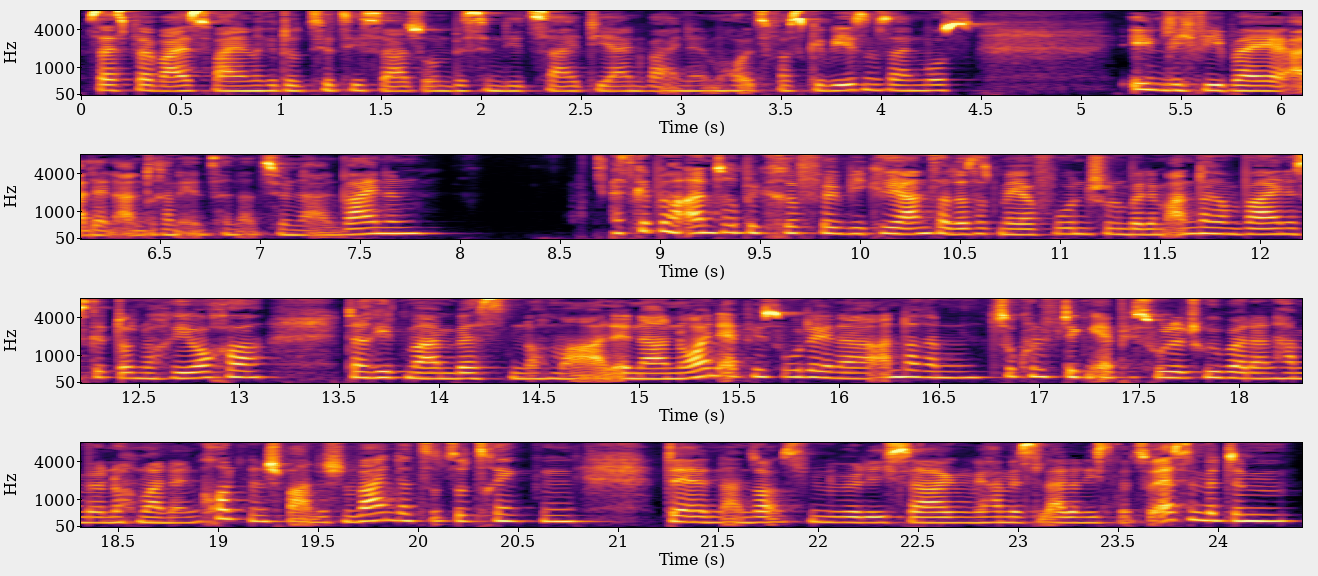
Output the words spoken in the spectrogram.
Das heißt, bei Weißweinen reduziert sich also ein bisschen die Zeit, die ein Wein im Holzfass gewesen sein muss. ähnlich wie bei allen anderen internationalen Weinen. Es gibt noch andere Begriffe wie Crianza, das hat man ja vorhin schon bei dem anderen Wein. Es gibt auch noch Rioja, da redet man am besten nochmal in einer neuen Episode, in einer anderen zukünftigen Episode drüber. Dann haben wir nochmal einen Grund, einen spanischen Wein dazu zu trinken. Denn ansonsten würde ich sagen, wir haben jetzt leider nichts mehr zu essen mit dem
